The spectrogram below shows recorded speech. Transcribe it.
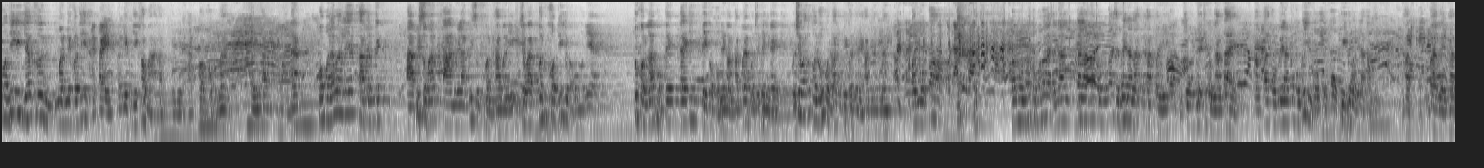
คนที่เยอะขึ้น มันมีคนที่หายไป มันมีคนที่เข้ามาครับตรงนี้นะครับ ขอบคุณมาก ขอบคุณครับนะผมบอกแล้วว่าระยะทางมันเป็นพิสว่าการเวลาพิสูจน์ผลครับวันนี้เชื่อว่าคนคนที่อยู่กับผมตรงเนี้ยทุกคนรับผมได้ได้ที่เป็นตัวผมแน่นอนครับว่าผมจะเป็นยังไงผมเชื่อว่าทุกคนรู้หมดว่าผมเป็นคนยังไงครับนะนะบางมุมก็บางมุมก็ผมว่าจะน่าน่ารักบางมุมก็จะไม่น่ารักนะครับตรงนี้ก็ผมเชื่อว่าเรื่องที่ผมทำได้แต่ผมเวลาผมไม่อยู่ผมเป็นหกปีทุกวันนี้แหละครับครับมากเลยครับ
